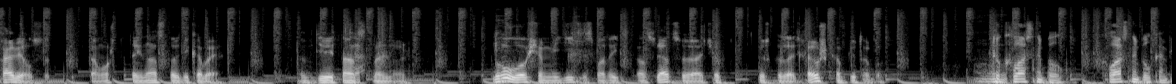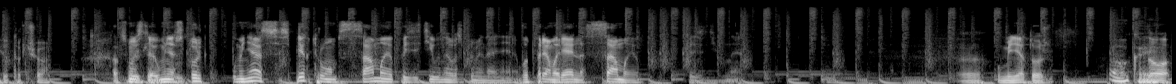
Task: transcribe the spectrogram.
провел потому что 13 декабря в 19.00. Да. Ну, в общем, идите, смотрите трансляцию, а что, что сказать, хороший компьютер был. Да, классный был. Классный был компьютер, что? В смысле, у меня столько... У меня с спектрумом самое позитивное воспоминание. Вот прямо реально самое позитивное. Uh, у меня тоже. Okay. Но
